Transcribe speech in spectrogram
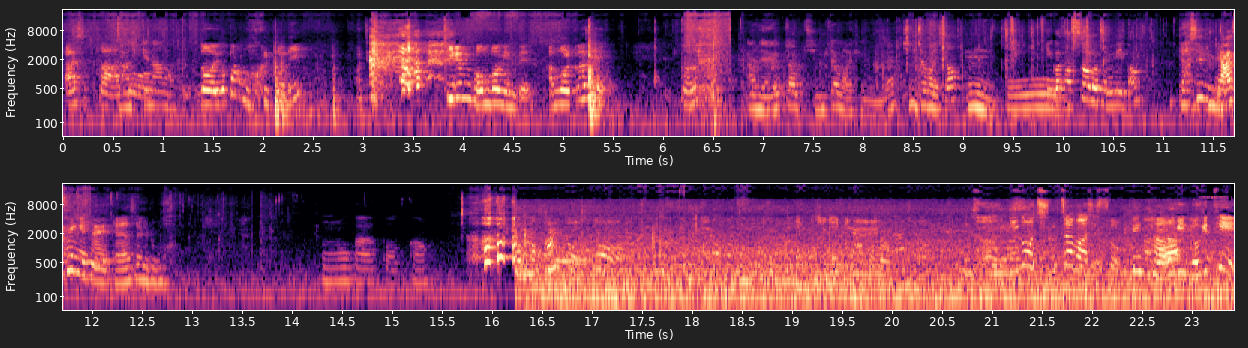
아쉽다. 아쉽긴 하다. 너 이거 빵 먹을 거니? 기름 범벅인데. 안 먹을 거지? 아니야 이거 진짜 맛있는데? 진짜 맛있어? 이거 다 써도 됩니다. 야생 야생이 돼. 야생으로 먹어. 종로가 먹어. 이거 진짜 맛있어. 여기 여기 티.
